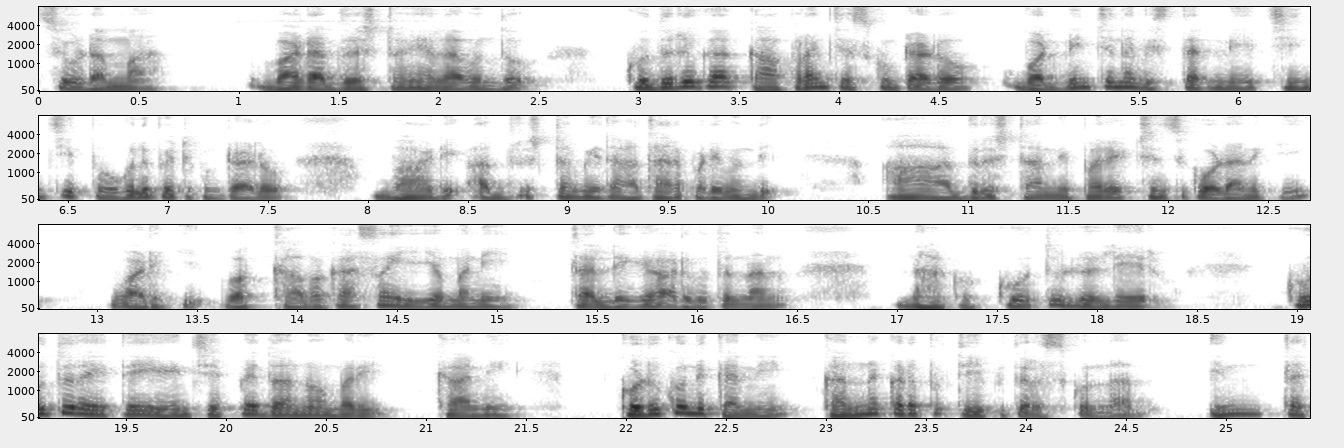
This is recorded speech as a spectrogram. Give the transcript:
చూడమ్మా వాడి అదృష్టం ఎలా ఉందో కుదురుగా కాపురం చేసుకుంటాడో వడ్డించిన విస్తరిని చించి పోగులు పెట్టుకుంటాడో వాడి అదృష్టం మీద ఆధారపడి ఉంది. ఆ అదృష్టాన్ని పరీక్షించుకోవడానికి వాడికి ఒక్క అవకాశం ఇయ్యమని తల్లిగా అడుగుతున్నాను. నాకు కూతుళ్ళు లేరు. కూతురైతే ఏం చెప్పేదానో మరి? కానీ కొడుకుని కని కన్న కడుపు తీపి తెలుసుకున్నాను. ఇంత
